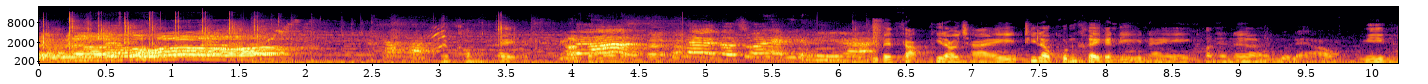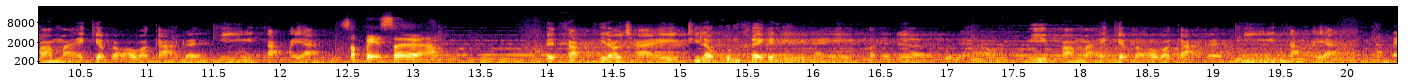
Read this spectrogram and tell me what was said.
นึก คอมเพลตพี่เต้พี่เต้เป็นตัวช่วยให้ทีมนี้นะเป็นศัพท์ที่เราใช้ที่เราคุ้นเคยกันดีในคอนเทนเนอร์อยู่แล้ว มีความหมายเกี่ยวกับอวกาศด้วย มีสามพยางค์ Spacer ครับ เป็นศัพท์ที่เราใช้ที่เราคุ้นเคยกันดีในคอนเทนเนอร์อยู่แล้ว มีความหมายเกี่ยวกับอวกาศด้วย มีสามพยางค์สเป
